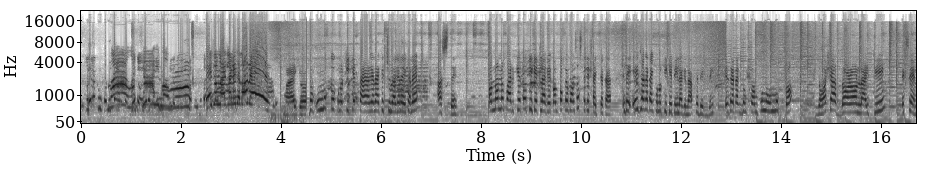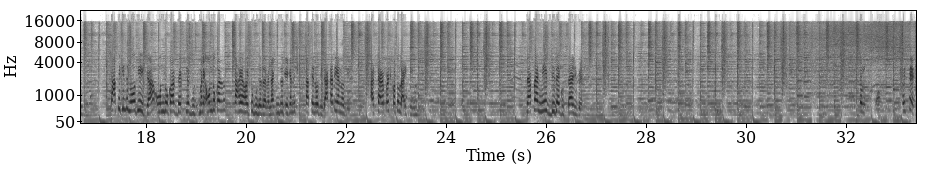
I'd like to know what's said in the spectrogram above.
উন্মুক্ত কোনো টিকিট লাগে না কিছু লাগে না এখানে। আসতে। অন্যান্য পার্কে তো টিকিট লাগে, কমপক্ষে পঞ্চাশ থেকে ষাট টাকা। কিন্তু এই জায়গাটায় কোনো টিকিটই লাগে না, আপনি দেখবেন। এই জায়গাটা একদম সম্পূর্ণ উন্মুক্ত। ধসা দরণ লাইটিং দেখছেন? সাথে কিন্তু নদী এটা, অন্ধকার দেখলে মানে অন্ধকার তাহলে হয়তো বোঝা যাবে না, কিন্তু এখানে সাথে নদী, ডাকাতিয়া নদী। আর চারপাশ কত লাইটিং আপনার আপনারা নির্দ্বিধায় ঘুরতে আসবেন। হয়েছে?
